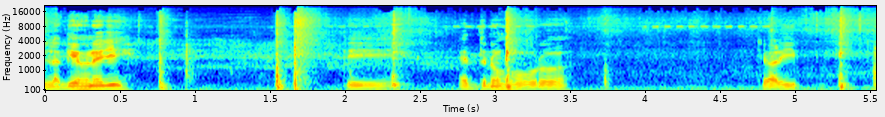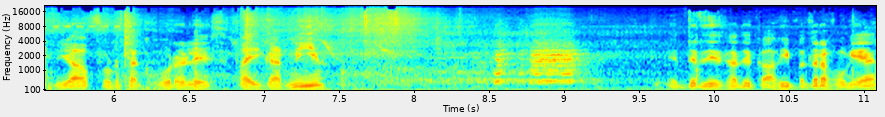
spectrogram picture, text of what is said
ਲੱਗੇ ਹੋਏ ਨੇ ਜੀ। ਤੇ ਇਧਰੋਂ ਹੋਰ 40 50 ਫੁੱਟ ਤੱਕ ਹੋਰ ਹਲੇ ਸਫ਼ਾਈ ਕਰਨੀ ਆ। ਇੱਧਰ ਦੇਖ ਸਕਦੇ ਕਾਫੀ ਪੱਧਰਾ ਹੋ ਗਿਆ।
